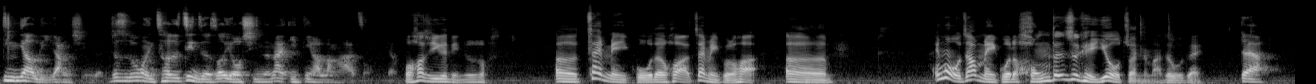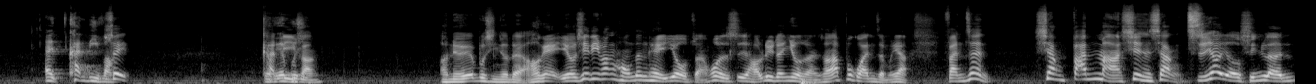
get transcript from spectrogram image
定要礼让行人，就是如果你车子静止的时候有行人，那一定要让他走，这样。我好奇一个点就是说，呃，在美国的话，在美国的话，呃，因为我知道美国的红灯是可以右转的嘛，对不对？对啊，哎、看地方所，以看地方。哦，纽约不行就对了。OK，有些地方红灯可以右转，或者是好绿灯右转的时候，那不管怎么样，反正像斑马线上只要有行人，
